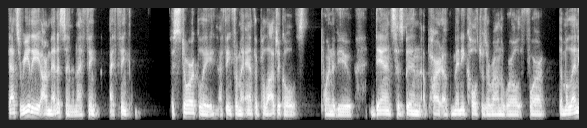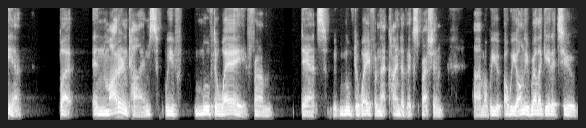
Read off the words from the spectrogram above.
that's really our medicine. And I think I think historically, I think from an anthropological point of view, dance has been a part of many cultures around the world for the millennia. But in modern times, we've moved away from dance. We've moved away from that kind of expression. Um, are we are we only relegated to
